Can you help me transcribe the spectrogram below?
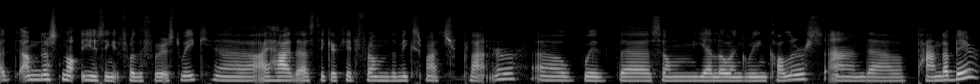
I, am just not using it for the first week. Uh, I had a sticker kit from the Mix Match Planner uh, with uh, some yellow and green colors and panda bear,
